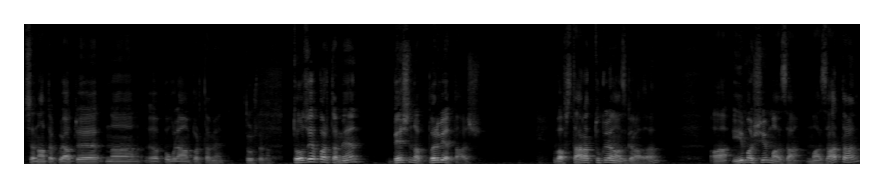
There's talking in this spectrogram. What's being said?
цената, която е на а, по-голям апартамент. Точно така. Този апартамент беше на първи етаж, в стара туклена сграда, а, и имаше маза. Мазата,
